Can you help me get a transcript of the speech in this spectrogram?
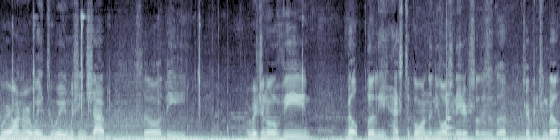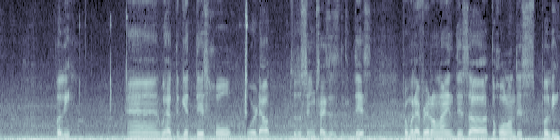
We're on our way to a machine shop. So the original v belt pulley has to go on the new alternator. So this is the serpentine belt pulley and we had to get this hole bored out to the same size as this. From what i've read online this uh the hole on this pulley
